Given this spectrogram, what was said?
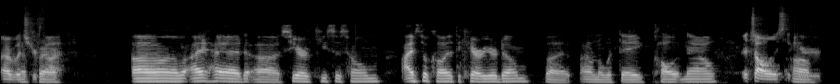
right, what's That's your fair. five? Um, I had uh Syracuse's home. I still call it the Carrier Dome, but I don't know what they call it now. It's always the Um, carrier.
